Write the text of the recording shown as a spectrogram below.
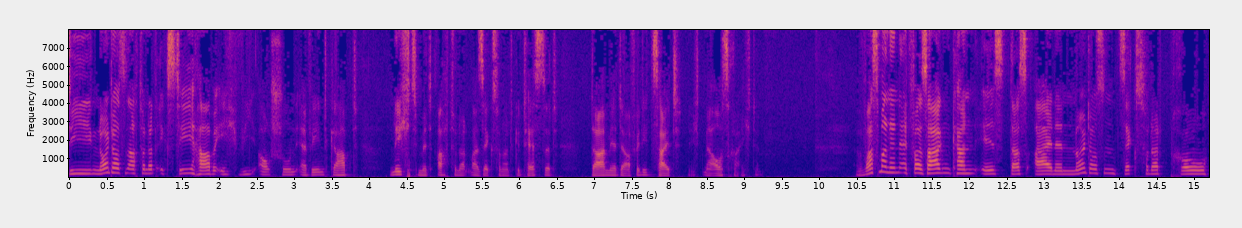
Die 9800 XT habe ich, wie auch schon erwähnt gehabt, nicht mit 800 x 600 getestet, da mir dafür die Zeit nicht mehr ausreichte. Was man in etwa sagen kann, ist, dass eine 9600 Pro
